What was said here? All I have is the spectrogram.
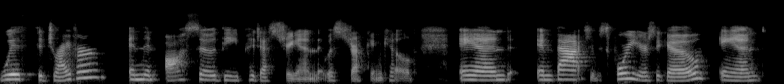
with the driver and then also the pedestrian that was struck and killed. And in fact, it was four years ago, and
